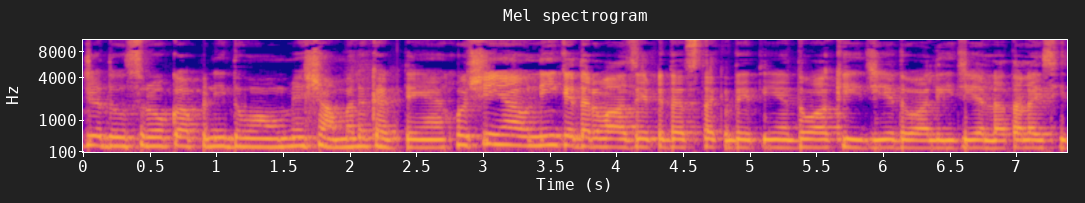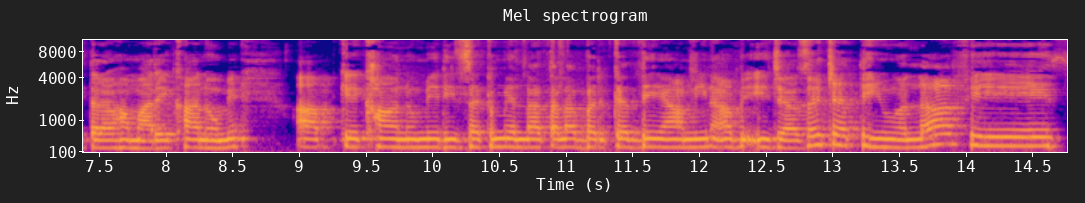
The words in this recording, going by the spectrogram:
जो दूसरों को अपनी दुआओं में शामिल करते हैं। खुशियाँ उन्हीं के दरवाजे पे दस्तक देती हैं। दुआ कीजिए, दुआ लीजिए। अल्लाह ताला इसी तरह हमारे खानों में, आपके खानों में रिजक में अल्लाह ताला बरकत दे। आमीन। अब इजाज़त चाहती हूँ। अल्लाह हाफिज़।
